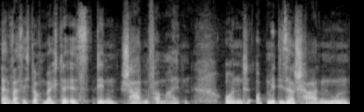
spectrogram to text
äh, was ich doch möchte, ist den Schaden vermeiden. Und ob mir dieser Schaden nun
